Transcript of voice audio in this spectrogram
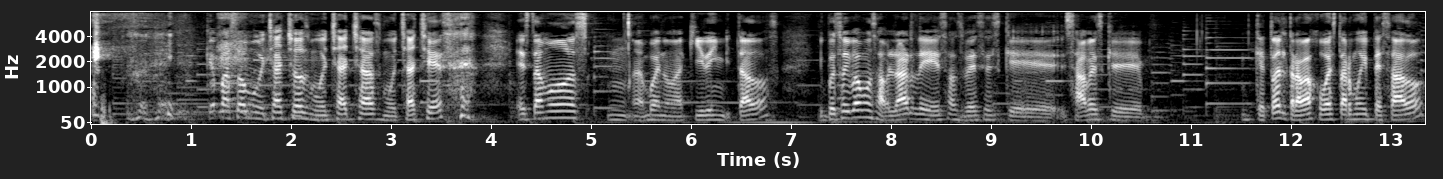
¿Qué pasó muchachos, muchachas, muchaches? Estamos, mm, bueno, aquí de invitados y pues hoy vamos a hablar de esas veces que sabes que, que todo el trabajo va a estar muy pesado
